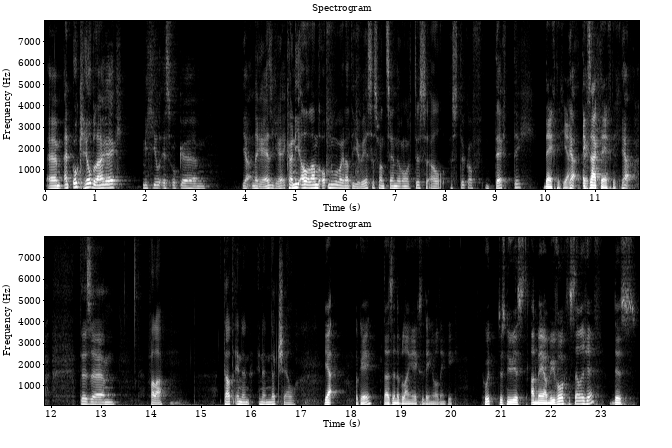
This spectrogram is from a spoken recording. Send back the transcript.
Ehm, en ook heel belangrijk, Michiel is ook ehm, ja, een reiziger. Ik ga niet alle landen opnoemen waar dat hij geweest is, want het zijn er ondertussen al een stuk of dertig. 30, ja. Ja, 30. Exact 30. Ja, dus ehm voilà. Dat in een, in een nutshell. Oké, dat zijn de belangrijkste dingen wel, denk ik. Goed, dus nu is het aan mij om u voor te stellen, Jeff. Dus,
